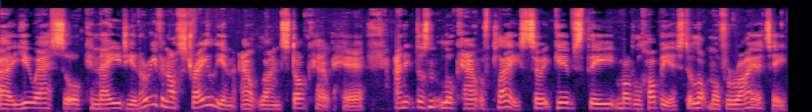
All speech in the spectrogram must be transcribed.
uh, US or Canadian or even Australian outline stock out here and it doesn't look out of place. So it gives the model hobbyist a lot more variety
